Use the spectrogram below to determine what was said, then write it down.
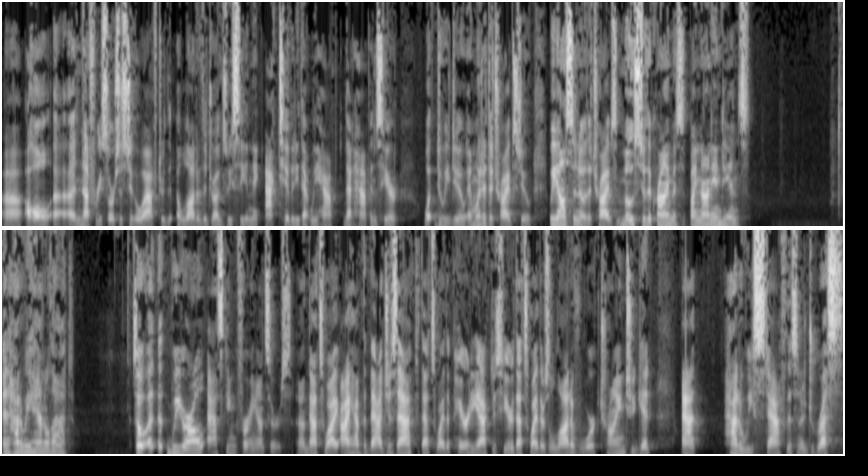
uh, all uh, enough resources to go after the, a lot of the drugs we see and the activity that we have that happens here. What do we do? And what do the tribes do? We also know the tribes. Most of the crime is by non-Indians. And how do we handle that? So uh, uh, we are all asking for answers. Uh, that's why I have the Badges Act. That's why the Parity Act is here. That's why there's a lot of work trying to get at how do we staff this and address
